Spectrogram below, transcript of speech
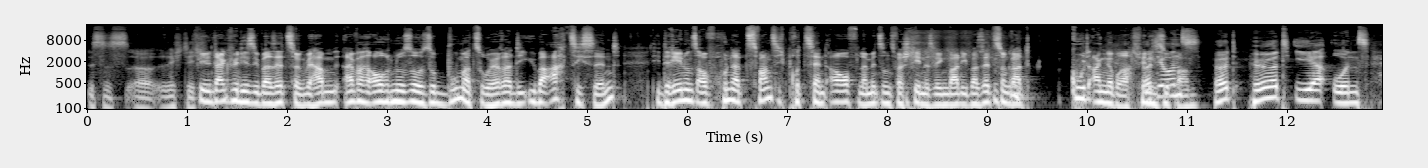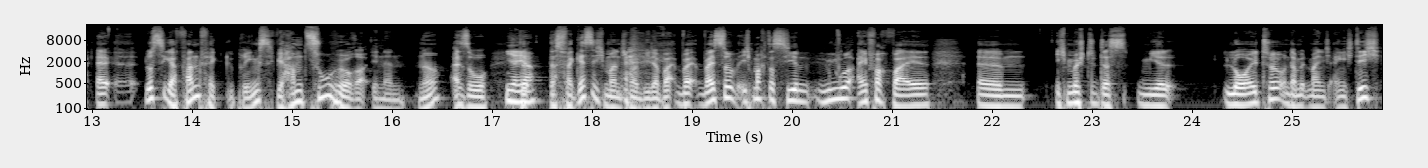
ist es äh, richtig. Vielen Dank für diese Übersetzung. Wir haben einfach auch nur so, so Boomer-Zuhörer, die über 80 sind. Die drehen uns auf 120 Prozent auf, damit sie uns verstehen. Deswegen war die Übersetzung gerade gut angebracht, finde ich super. Uns, hört, hört ihr uns, äh, äh, lustiger Fun-Fact übrigens, wir haben ZuhörerInnen, ne? Also, ja, ja. Da, das vergesse ich manchmal wieder. We we weißt du, ich mache das hier nur einfach, weil ähm, ich möchte, dass mir Leute, und damit meine ich eigentlich dich,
